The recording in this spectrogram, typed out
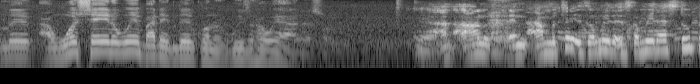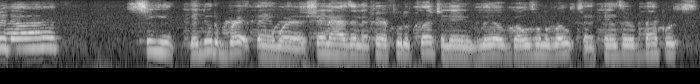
Liv. I want Shayna to win, but I think Liv gonna weasel her way out of this one. Yeah, I, I, and I'm gonna tell you, it's gonna be that, it's gonna be that stupid. Uh, she they do the Brett thing where Shayna has in a pair through the clutch, and then Liv goes on the ropes and pins her backwards.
